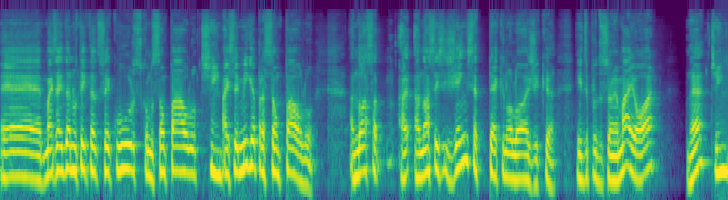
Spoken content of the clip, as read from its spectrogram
é, mas ainda não tem tantos recursos como São Paulo. Sim. Aí você migra para São Paulo, a nossa, a, a nossa exigência tecnológica e de produção é maior, né? Sim.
